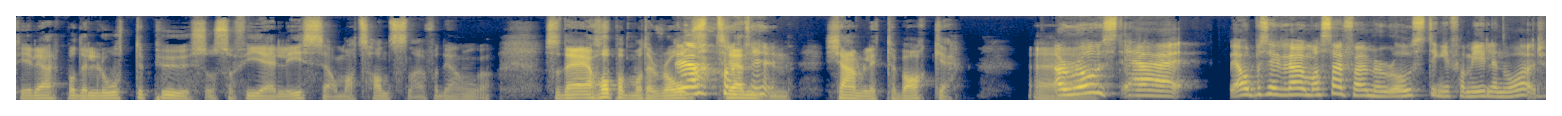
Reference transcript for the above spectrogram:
tidligere. Både Lotepus og Sofie Elise og Mats Hansen har jo fått gjennomgå. Så det, jeg håper på en måte roast-trenden roast-trenden kommer litt tilbake. A roast er jeg håper Vi har jo masse erfaring med roasting i familien vår.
